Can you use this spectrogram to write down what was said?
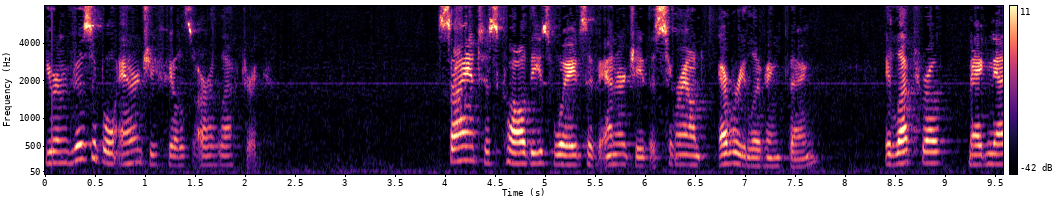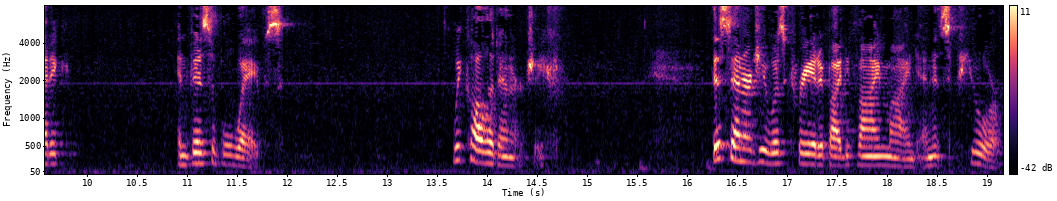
Your invisible energy fields are electric. Scientists call these waves of energy that surround every living thing electromagnetic invisible waves. We call it energy. This energy was created by divine mind and it's pure.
